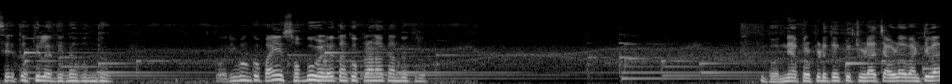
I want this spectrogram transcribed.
ସେ ତ ଥିଲେ ଦୀନବନ୍ଧୁ ଗରିବଙ୍କ ପାଇଁ ସବୁବେଳେ ତାଙ୍କ ପ୍ରାଣ କାନ୍ଦୁଥିଲେ ବନ୍ୟା ପ୍ରପୀଡ଼ିତଙ୍କୁ ଚୂଡ଼ା ଚାଉଳ ବାଣ୍ଟିବା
